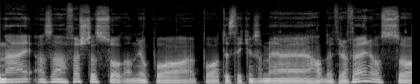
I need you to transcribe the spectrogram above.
Nei, altså først så så han jo på, på testikkelen som jeg hadde fra før, og så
